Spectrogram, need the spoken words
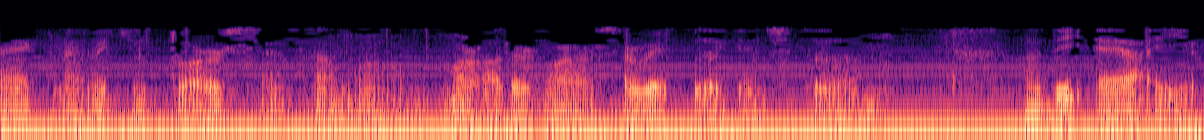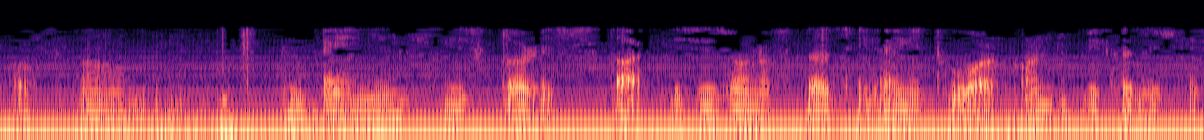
mech, and I'm making Thors and some uh, more other more survey against um, the AI of um, Bane. This Thor is stuck. This is one of the things I need to work on because you can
